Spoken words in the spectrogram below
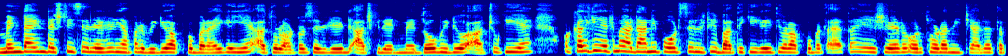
मिंडा इंडस्ट्री से रिलेटेड यहाँ पर वीडियो आपको बनाई गई है अतुल ऑटो से रिलेटेड आज की डेट में दो वीडियो आ चुकी है। और कल की डेट में अडानी पोर्ट से रिलेटेड बातें की गई थी और आपको बताया था, ये शेयर और थोड़ा नीचे आ जाए तब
